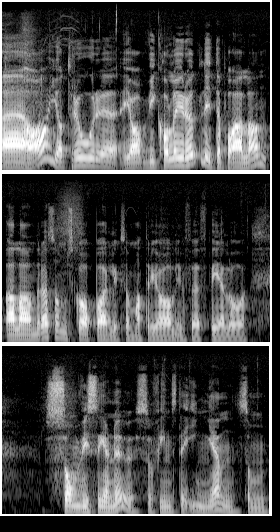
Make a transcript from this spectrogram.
Eh, ja, jag tror, eh, ja, vi kollar ju runt lite på alla, alla andra som skapar liksom, material inför FBL och som vi ser nu så finns det ingen som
